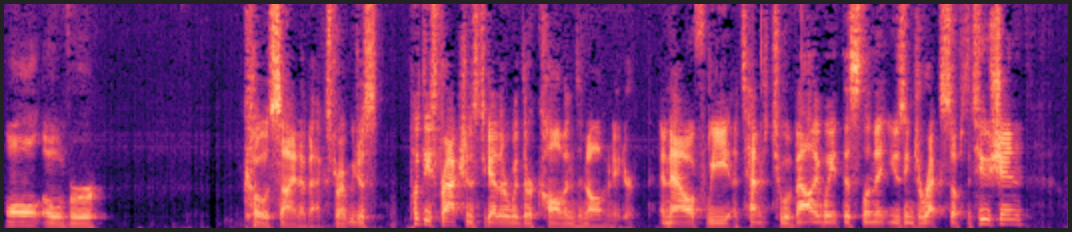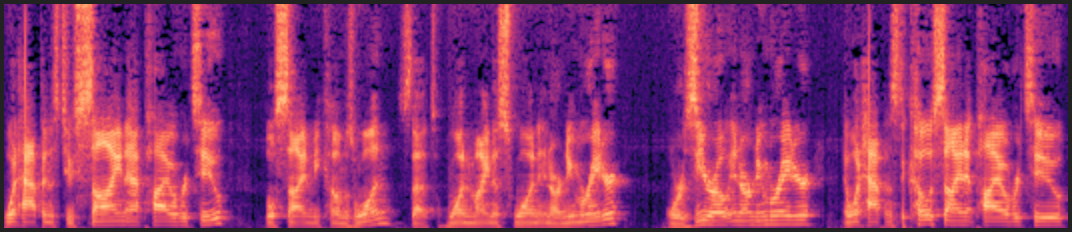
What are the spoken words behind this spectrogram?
all over cosine of x, right? We just put these fractions together with their common denominator. And now if we attempt to evaluate this limit using direct substitution, what happens to sine at pi over 2? Well, sine becomes 1, so that's 1 minus 1 in our numerator, or 0 in our numerator. And what happens to cosine at pi over 2?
